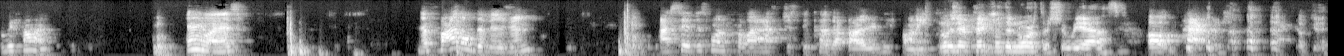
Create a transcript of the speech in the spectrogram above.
We'll be fine. Anyways, the final division, I saved this one for last just because I thought it would be funny. Who was your pick for the North, or should we ask? Oh, Packers. okay.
